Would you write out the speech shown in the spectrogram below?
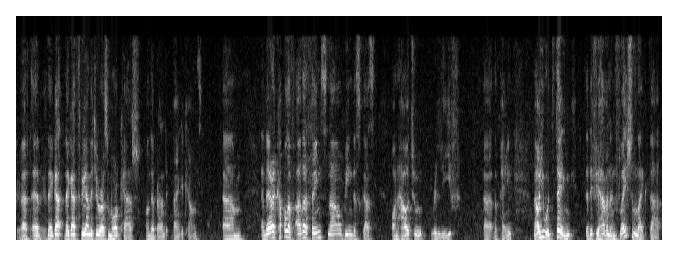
Yeah, but uh, yeah. they got they got 300 euros more cash on their bank accounts. Um, and there are a couple of other things now being discussed on how to relieve uh, the pain. Now you would think that if you have an inflation like that,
